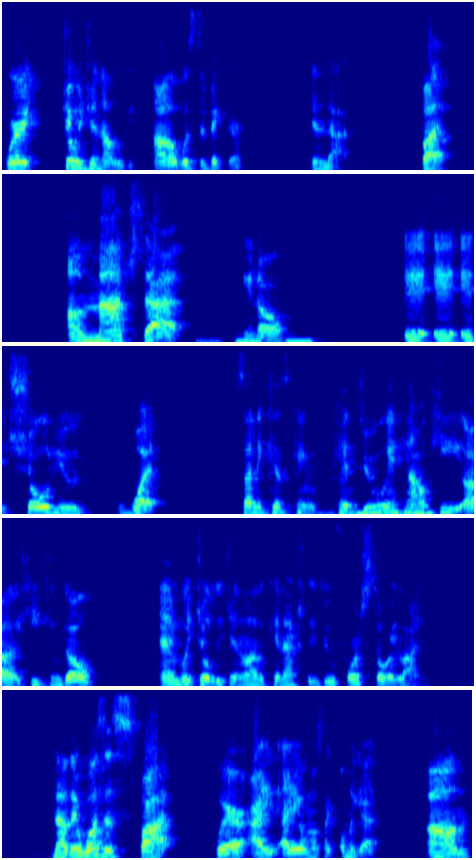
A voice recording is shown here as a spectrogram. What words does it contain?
where Joey Janela uh, was the victor in that. But a match that, you know, it, it, it showed you what Sonny Kiss can can do and how he uh he can go and what Joey Janela can actually do for a storyline. Now there was a spot where I I almost like, oh my god. Um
